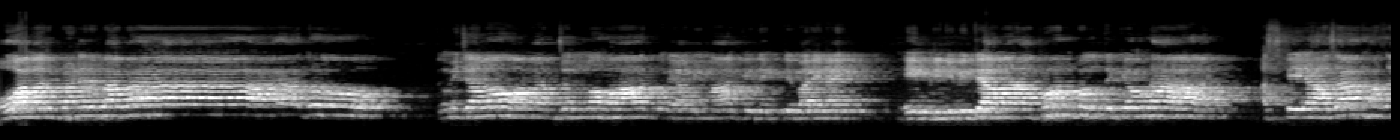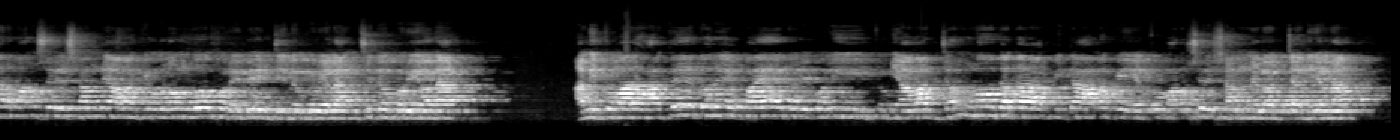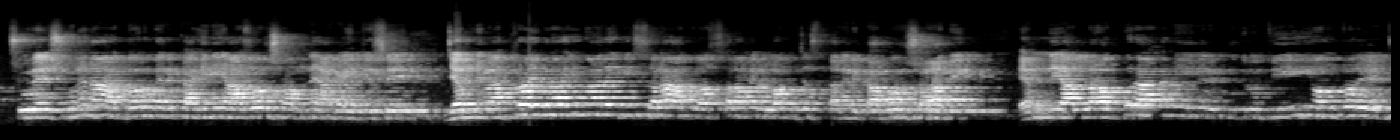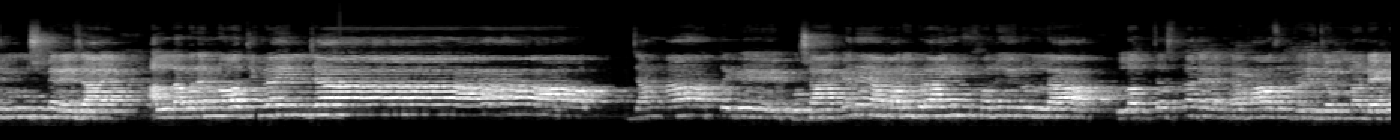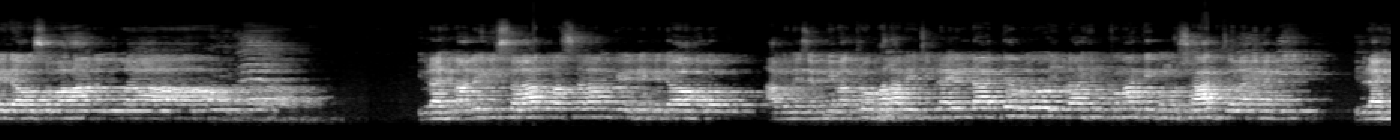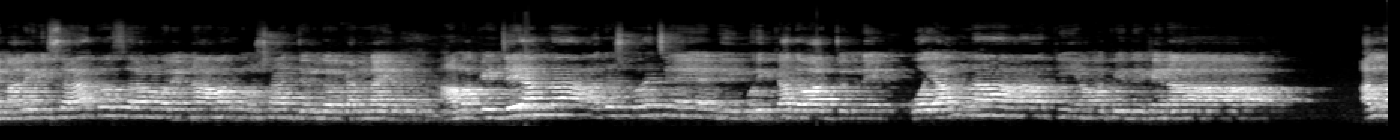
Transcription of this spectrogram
ও আমার প্রাণের বাবা গো, তুমি জানো আমার জন্ম হওয়ার পরে আমি মাকে দেখতে পারি নাই। এই পৃথিবীতে আমার আপন বলতে কেউ নাই। আজকে হাজার হাজার মানুষের সামনে আমাকে উলঙ্গ করে, বেজ্জিত করে, লাঞ্ছিত করিও না। আমি তোমার হাতে ধরে, পায়ে ধরে বলি, তুমি আমার জন্মদাতা, পিতা আমাকে এত মানুষের সামনে লজ্জা দিও না। সুরে শুনে না ধর্মের কাহিনী আজর সামনে আগাইতেছে। যেমনি মাত্র ইব্রাহিম আলাইহিস সালামের লজ্জাস্থানের কাপড় সরাবে, এমনি আল্লাহ কুদরতি অন্তরে জুস মেরে যায়। আল্লাহ বলেন ন জিব্রাইল, যা জান্নাত থেকে পোশাক এনে আমার ইব্রাহিম খলিলুল্লাহ লজ্জাস্থানের হেফাজতের জন্য ডেকে দাও, সুবহানাল্লাহ। ইব্রাহিম আলাইহিস সালাতু ওয়াস ডেকে দেওয়া হলো। আগুনে যেমনি মাত্র ফালাবে জিব্রাইল ডাক দিয়ে বলে, ও ইব্রাহিম, তোমার কি কোনো সাহায্য লাগে নাকি? ইব্রাহিম আলাইহিস সালাতু ওয়াস বলেন, না, আমার কোনো সাহায্যের দরকার নাই। আমাকে যে আল্লাহ আদেশ করেছেন এই পরীক্ষা দেওয়ার জন্য, ওই আল্লাহ কি আমাকে দেখে না? আল্লাহ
